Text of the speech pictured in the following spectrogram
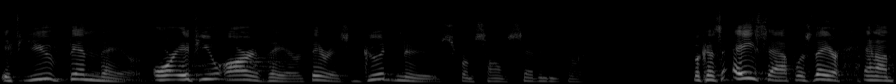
If you've been there, or if you are there, there is good news from Psalm 73. Because Asaph was there, and I'm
